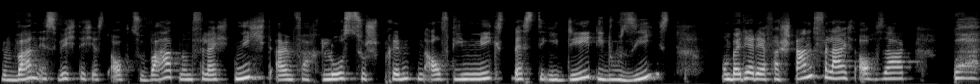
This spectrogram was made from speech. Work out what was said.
wann es wichtig ist, auch zu warten und vielleicht nicht einfach loszusprinten auf die nächstbeste Idee, die du siehst und bei der der Verstand vielleicht auch sagt, boah,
